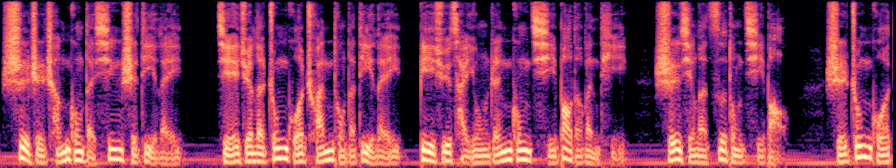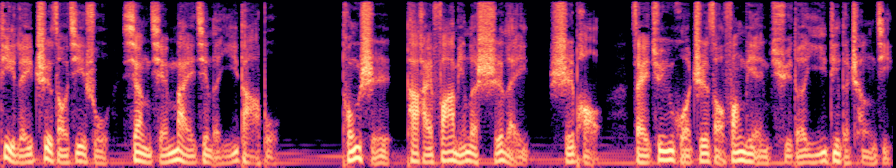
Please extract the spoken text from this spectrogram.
试制成功的新式地雷，解决了中国传统的地雷必须采用人工起爆的问题，实行了自动起爆，使中国地雷制造技术向前迈进了一大步。同时，他还发明了石雷、石炮。在军火制造方面取得一定的成绩，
